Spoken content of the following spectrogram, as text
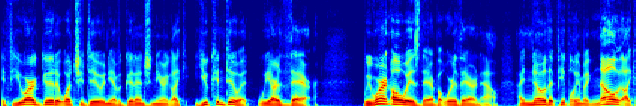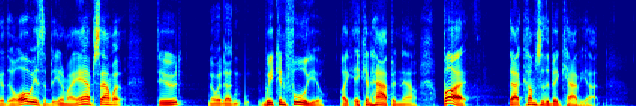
If you are good at what you do and you have a good engineering, like you can do it. We are there. We weren't always there, but we're there now. I know that people are gonna be like, no, like they'll always, be you know, my amp sound, dude. No, it doesn't. We can fool you. Like it can happen now, but that comes with a big caveat.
